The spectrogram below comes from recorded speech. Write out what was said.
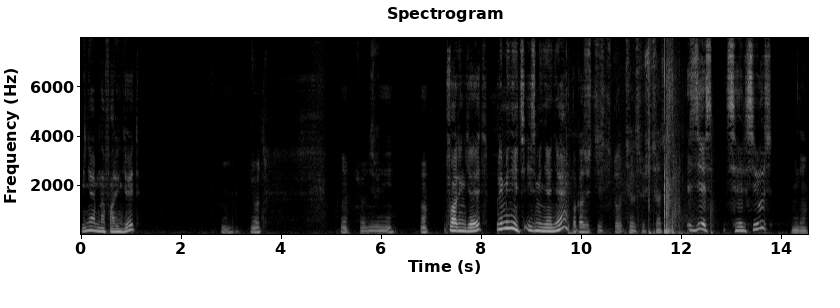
Меняем на Fahrenheit. Вот. Да, что, извини. Fahrenheit. Применить изменения. Покажите, что Цельсию сейчас. Здесь Цельсиус. Да.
